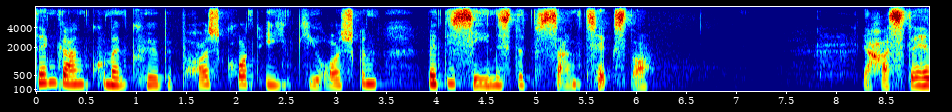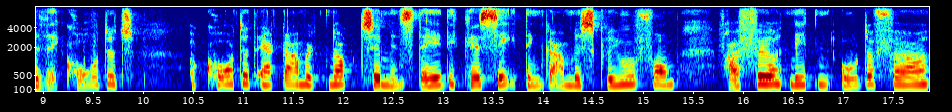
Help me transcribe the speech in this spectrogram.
Dengang kunne man købe postkort i kiosken med de seneste sangtekster. Jeg har stadig kortet, og kortet er gammelt nok til, at man stadig kan se den gamle skriveform fra før 1948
